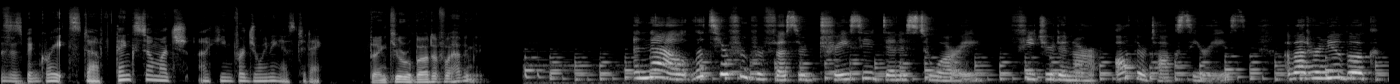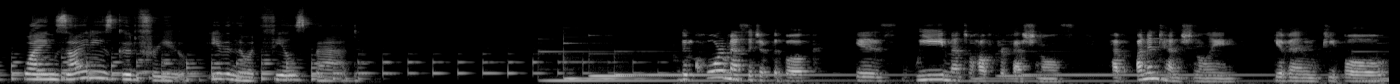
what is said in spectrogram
This has been great stuff. Thanks so much Achim for joining us today. Thank you, Roberta, for having me. And now, let's hear from Professor Tracy Dennis Tiwary, featured in our Author Talk series, about her new book, Why Anxiety is Good for You, Even Though It Feels Bad. The core message of the book is we mental health professionals have unintentionally given people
